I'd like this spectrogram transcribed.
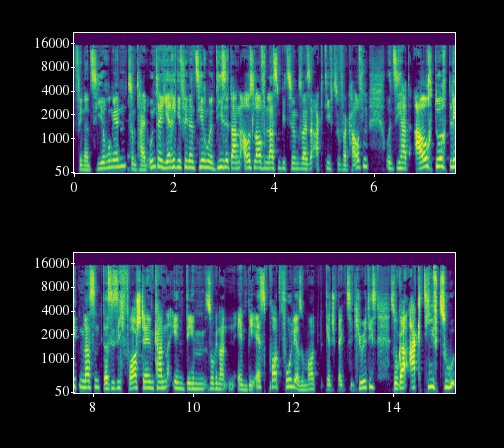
Finanzierungen, zum Teil unterjährige Finanzierungen diese dann auslaufen lassen beziehungsweise aktiv zu verkaufen. Und sie hat auch durchblicken lassen, dass sie sich vorstellen kann, in dem sogenannten MBS Portfolio, also Mortgage-Backed Securities, sogar aktiv zu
